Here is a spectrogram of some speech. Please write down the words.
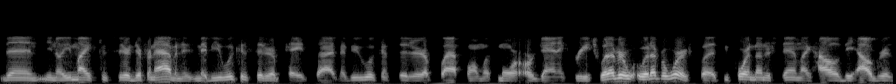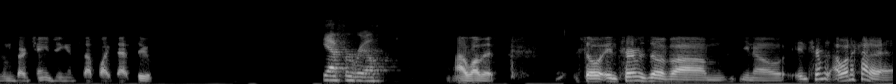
then you know you might consider different avenues. Maybe you would consider a paid side. Maybe you would consider a platform with more organic reach. Whatever whatever works. But it's important to understand like how the algorithms are changing and stuff like that too. Yeah, for real. I love it. So in terms of um, you know, in terms, I want to kind of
